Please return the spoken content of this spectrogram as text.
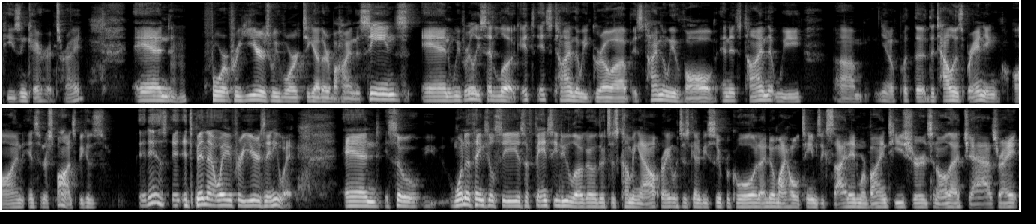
peas and carrots, right? And mm-hmm for for years we've worked together behind the scenes and we've really said look it's it's time that we grow up it's time that we evolve and it's time that we um, you know put the the talos branding on incident response because it is it, it's been that way for years anyway and so one of the things you'll see is a fancy new logo that's just coming out, right? Which is going to be super cool. And I know my whole team's excited and we're buying t-shirts and all that jazz, right?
